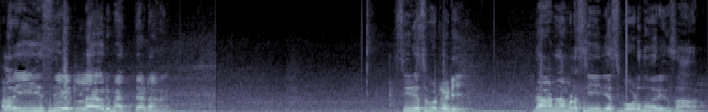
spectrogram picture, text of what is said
വളരെ ഈസി ആയിട്ടുള്ള ഒരു മെത്തേഡാണ് സീരിയസ് ബോർഡ് റെഡി ഇതാണ് നമ്മളെ സീരിയസ് ബോർഡ് എന്ന് പറയുന്ന സാധനം.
